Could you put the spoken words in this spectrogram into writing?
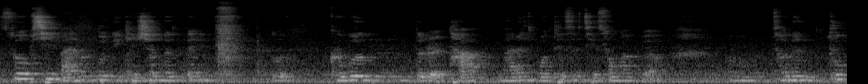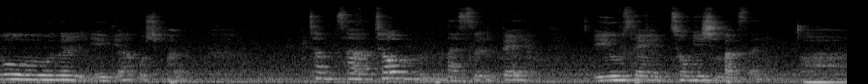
수없이 많은 분이 계셨는데 그, 그분들을 다 말하지 못해서 죄송하고요. 어, 저는 두 분을 얘기하고 싶어요. 참사 처음 났을 때 이웃의 정혜신 박사님 아,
